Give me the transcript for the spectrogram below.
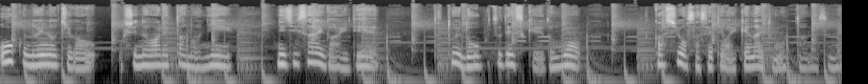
多くの命が失われたのに二次災害でたとえ動物ですけれども餓死をさせてはいけないと思ったんですね。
